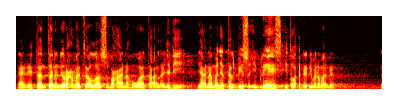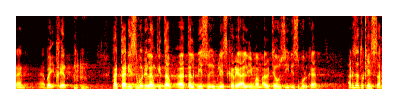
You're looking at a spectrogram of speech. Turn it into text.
Kan, ini tuan-tuan yang dirahmati Allah Subhanahu wa taala. Jadi yang namanya talbis iblis itu ada di mana-mana. Kan? Ha, baik khair. Hatta disebut dalam kitab uh, Talbis Iblis karya Al-Imam Al-Jauzi disebutkan ada satu kisah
